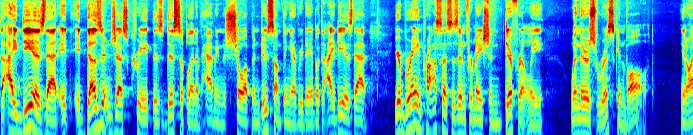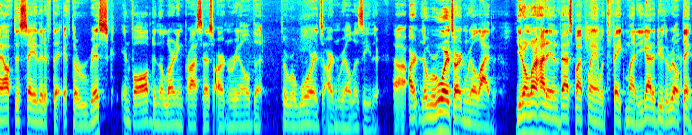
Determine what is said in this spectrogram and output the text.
the idea is that it, it doesn't just create this discipline of having to show up and do something every day, but the idea is that your brain processes information differently when there's risk involved. You know, I often say that if the if the risk involved in the learning process aren't real, the the rewards aren't real as either. Uh, are, the rewards aren't real either. You don't learn how to invest by playing with fake money. You got to do the real thing.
